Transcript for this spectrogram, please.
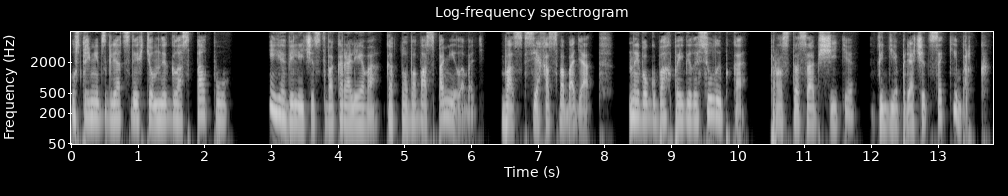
устремив взгляд своих темных глаз в толпу, «Ее Величество Королева готова вас помиловать. Вас всех освободят». На его губах появилась улыбка. «Просто сообщите, где прячется киборг».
